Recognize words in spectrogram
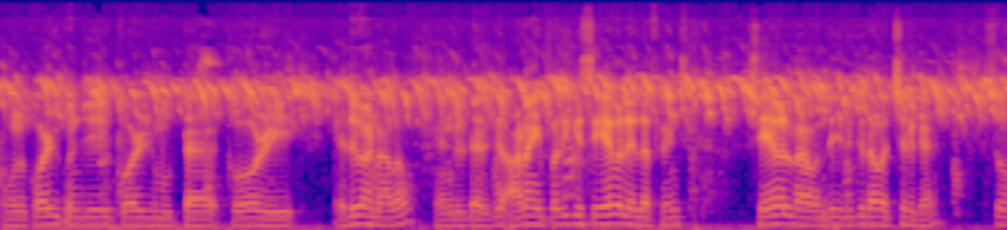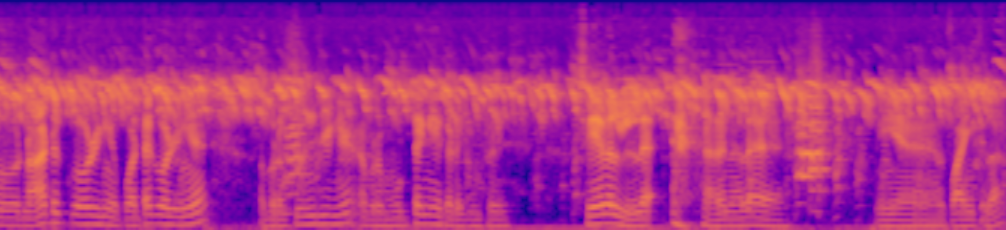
உங்களுக்கு கோழி குஞ்சு கோழி முட்டை கோழி எது வேணாலும் எங்கள்கிட்ட இருக்குது ஆனால் இப்போதைக்கு சேவல் இல்லை ஃப்ரெண்ட்ஸ் சேவல் நான் வந்து இதுக்கு தான் வச்சுருக்கேன். ஸோ நாட்டுக்கோழிங்க பொட்டைக்கோழிங்க அப்புறம் குஞ்சுங்க அப்புறம் முட்டைங்க கிடைக்கும் ஃப்ரெண்ட்ஸ் சேவல் இல்லை. அதனால் நீங்கள் வாங்கிக்கலாம்.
